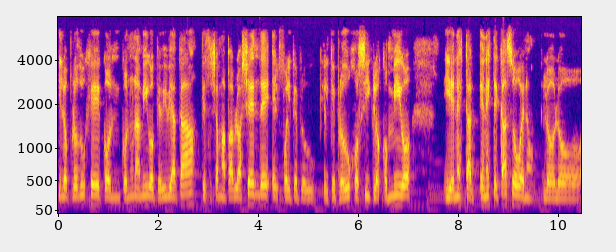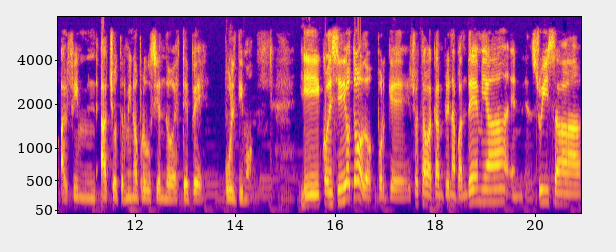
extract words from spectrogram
y lo produje con, con un amigo que vive acá, que se llama Pablo Allende. Él fue el que, produ- el que produjo ciclos conmigo. Y en, esta, en este caso, bueno, lo, lo, al fin Hacho terminó produciendo este EP último. Y coincidió todo, porque yo estaba acá en plena pandemia, en, en Suiza,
